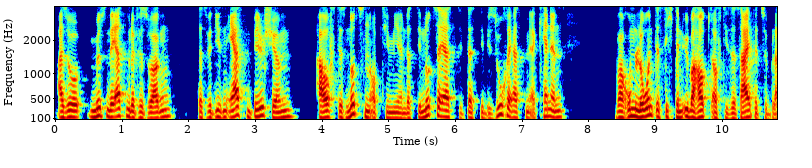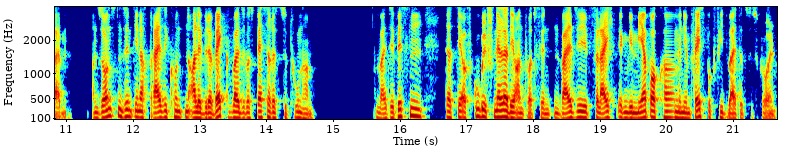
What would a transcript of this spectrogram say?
Also müssen wir erstmal dafür sorgen, dass wir diesen ersten Bildschirm auf das Nutzen optimieren, dass die Nutzer erst, dass die Besucher erstmal erkennen, warum lohnt es sich denn überhaupt auf dieser Seite zu bleiben. Ansonsten sind die nach drei Sekunden alle wieder weg, weil sie was Besseres zu tun haben. weil sie wissen, dass sie auf Google schneller die Antwort finden, weil sie vielleicht irgendwie mehr Bock haben, in ihrem Facebook-Feed weiter zu scrollen.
